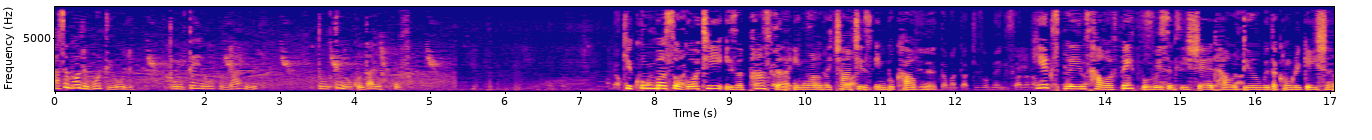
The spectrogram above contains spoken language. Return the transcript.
Asema ule muti ule tumtii huku ndani tumtii huku ndani akufa Kikumba Sogoti is a pastor in one of the churches in Bukavu. He explains how a faithful recently shared how a deal with the congregation.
